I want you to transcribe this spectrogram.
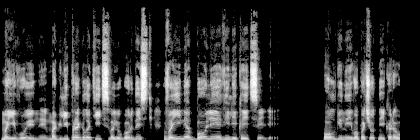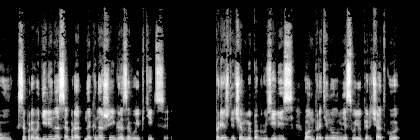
мои воины могли проглотить свою гордость во имя более великой цели. Олгин и его почетный караул сопроводили нас обратно к нашей грозовой птице. Прежде чем мы погрузились, он протянул мне свою перчатку,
